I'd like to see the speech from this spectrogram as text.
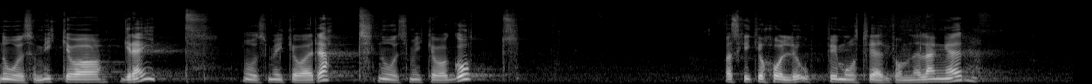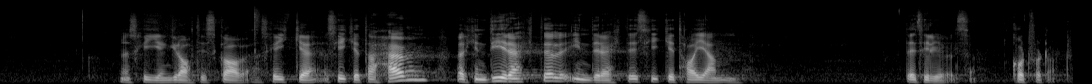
noe som ikke var greit, noe som ikke var rett, noe som ikke var godt. Jeg skal ikke holde opp imot vedkommende lenger. Men jeg skal gi en gratis gave. Jeg skal ikke, jeg skal ikke ta hevn, verken direkte eller indirekte. Jeg skal ikke ta igjen. Det er tilgivelse, kort fortalt.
